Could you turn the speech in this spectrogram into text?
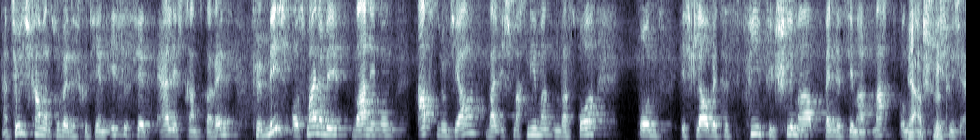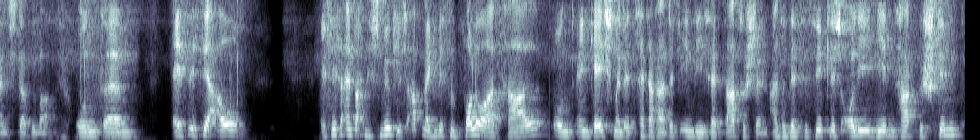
natürlich kann man darüber diskutieren, ist es jetzt ehrlich, transparent? Für mich, aus meiner Wahrnehmung, absolut ja, weil ich mache niemandem was vor. Und ich glaube, es ist viel, viel schlimmer, wenn das jemand macht und ja, man absolut. spricht nicht ehrlich darüber. Und ähm, es ist ja auch, es ist einfach nicht möglich, ab einer gewissen Followerzahl und Engagement etc. das irgendwie selbst darzustellen. Also das ist wirklich Olli jeden Tag bestimmt.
